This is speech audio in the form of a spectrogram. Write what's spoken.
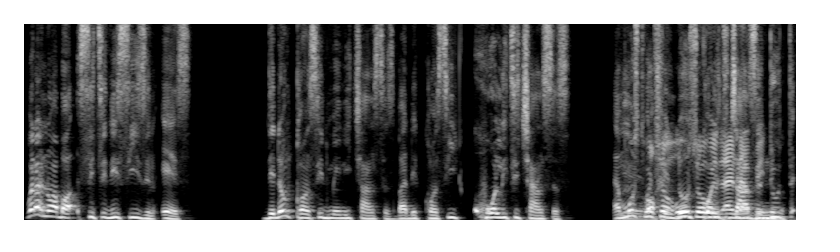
what I know about City this season is they don't concede many chances, but they concede quality chances. And most Yeah. Which often, will those also quality chances in- do t-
